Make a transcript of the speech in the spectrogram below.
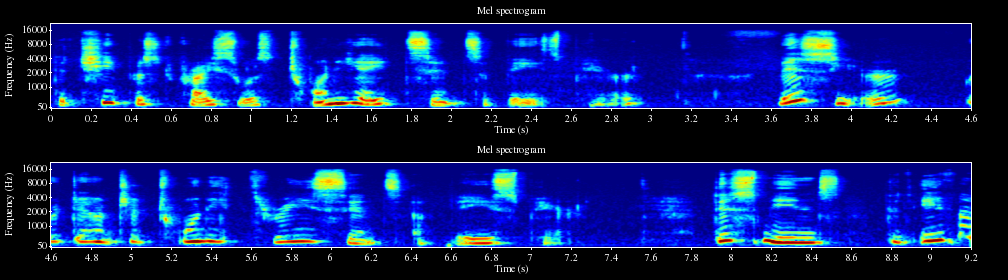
the cheapest price was 28 cents a base pair. This year, we're down to 23 cents a base pair. This means that even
